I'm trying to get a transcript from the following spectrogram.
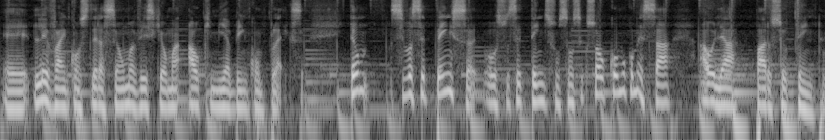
é, levar em consideração, uma vez que é uma alquimia bem complexa. Então, se você pensa ou se você tem disfunção sexual, como começar a olhar para o seu templo?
